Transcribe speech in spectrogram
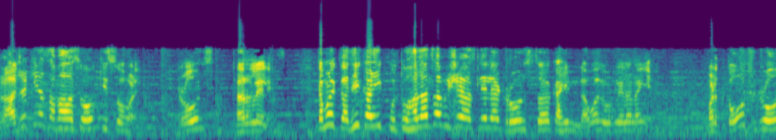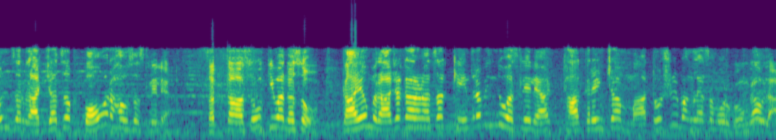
राजकीय सभा असो की सोहळे ड्रोन्स ठरलेलेच. त्यामुळे कधी काळी कुतूहलाचा विषय असलेल्या ड्रोन्सचं काही नवल उरलेलं नाहीये. पण तोच ड्रोन जर राज्याचं पॉवर हाऊस असलेल्या सत्ता असो किंवा नसो कायम राजकारणाचा केंद्रबिंदू असलेल्या ठाकरेंच्या मातोश्री बंगल्यासमोर घोंगावला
